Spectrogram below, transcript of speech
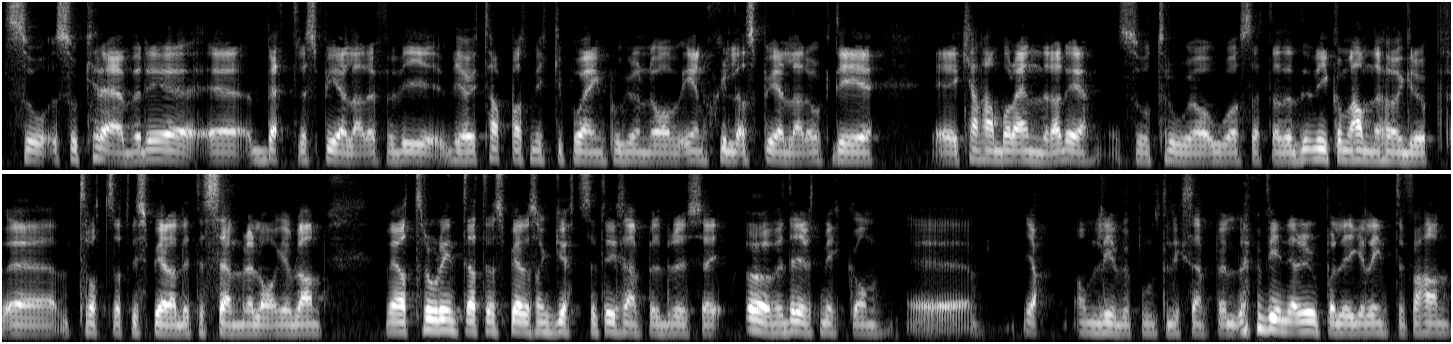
Så, så kräver det eh, bättre spelare, för vi, vi har ju tappat mycket poäng på grund av enskilda spelare och det eh, kan han bara ändra det så tror jag oavsett att vi kommer hamna högre upp eh, trots att vi spelar lite sämre lag ibland. Men jag tror inte att en spelare som Götze till exempel bryr sig överdrivet mycket om eh, om Liverpool till exempel vinner Europa League eller inte. För han,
